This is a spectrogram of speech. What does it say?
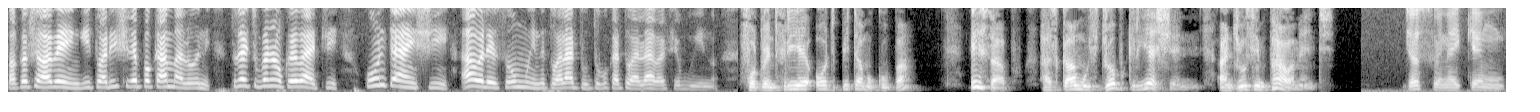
Bakwefe wabengi twalishilepo ka amaloni. Tulechibona kwe bati kuntanshi awolesa omwine twala tutubuka twala abafe bwino. For 23 year old Peter Mukupa, ISAP has come with job creation and youth empowerment. just when I came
